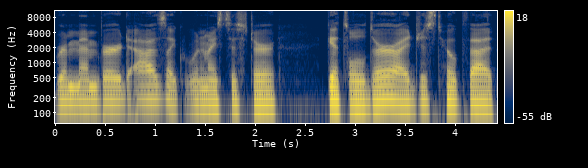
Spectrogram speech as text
remembered as, like when my sister gets older, I just hope that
